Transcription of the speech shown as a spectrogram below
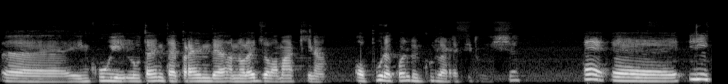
eh, in cui l'utente prende a noleggio la macchina oppure quello in cui la restituisce, è eh, il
